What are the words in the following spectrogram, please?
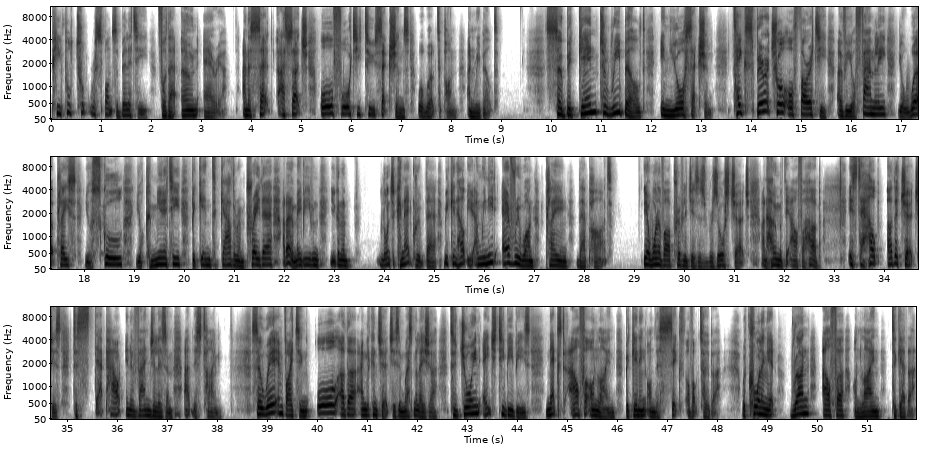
people took responsibility for their own area. And as, set, as, such, all 42 sections were worked upon and rebuilt. So begin to rebuild in your section. Take spiritual authority over your family, your workplace, your school, your community. Begin to gather and pray there. I don't know, maybe even you're going to launch a connect group there. We can help you. And we need everyone playing their part. You know, one of our privileges as a resource church and home of the Alpha Hub is to help other churches to step out in evangelism at this time. So we're inviting all other Anglican churches in West Malaysia to join HTBB's next Alpha Online beginning on the 6th of October. We're calling it Run Alpha Online Together.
